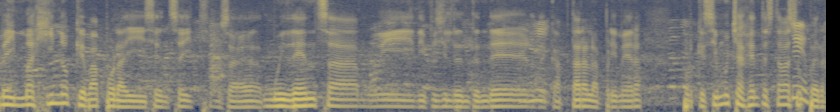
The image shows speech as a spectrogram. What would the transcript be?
me imagino que va por ahí Sense8, o sea, muy densa, muy difícil de entender, de captar a la primera, porque sí mucha gente estaba Sí. súper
